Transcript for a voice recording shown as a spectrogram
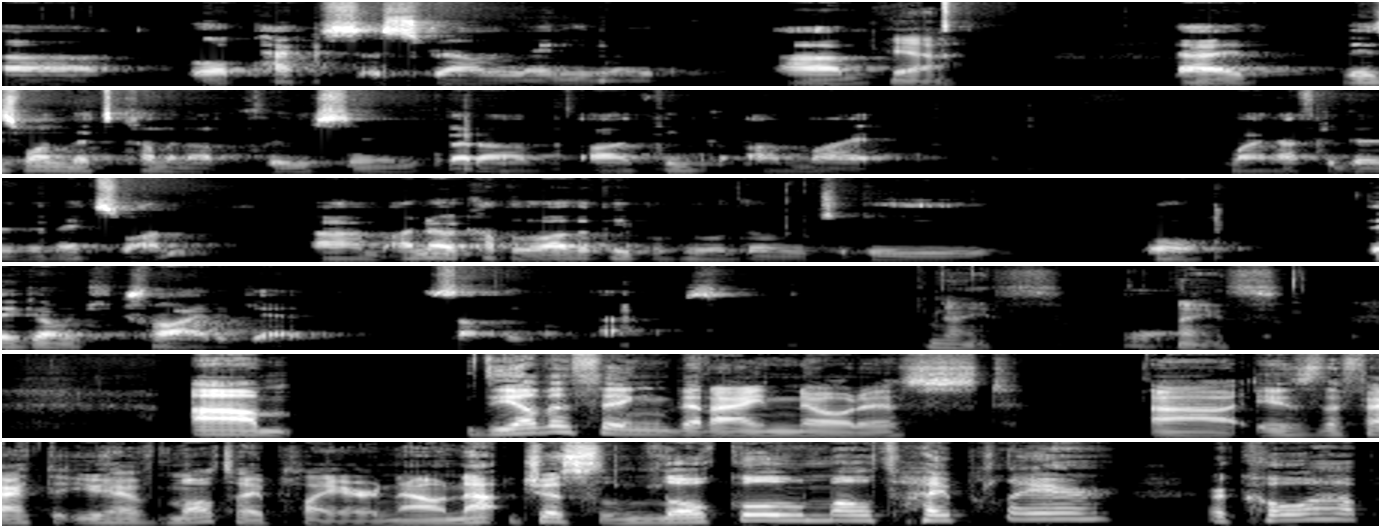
uh, or PAX Australia anyway. Um, Yeah. Uh, there's one that's coming up pretty soon, but um, I think I might might have to go to the next one. Um, I know a couple of other people who are going to be, or they're going to try to get something on PAX. Nice. Yeah. Nice. Um the other thing that I noticed uh is the fact that you have multiplayer now, not just local multiplayer or co-op,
